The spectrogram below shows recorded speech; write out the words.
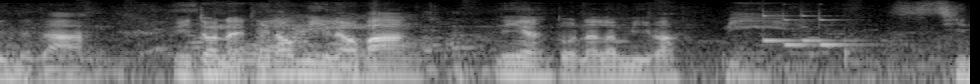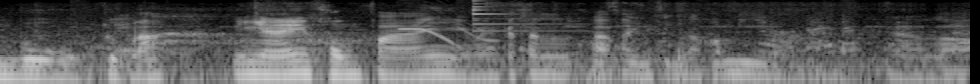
อินเดอะดามีตัวไหนที่เรามีแล้วบ้าง นี่ไงตัวนั้นเรามีปะมีชินบู ถูกปะ นี่ไงโคมไฟมันก็จะแบบไฟจริงๆเราก็มีแล้วนะอ่าหรอ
